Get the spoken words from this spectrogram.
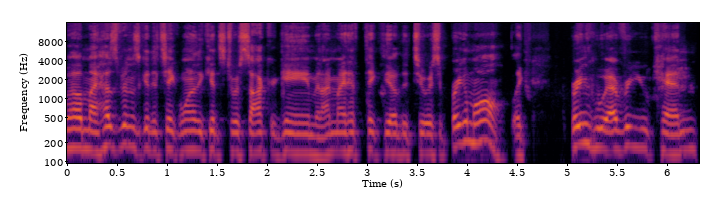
well, my husband is going to take one of the kids to a soccer game and I might have to take the other two. I said, bring them all. Like, bring whoever you can.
